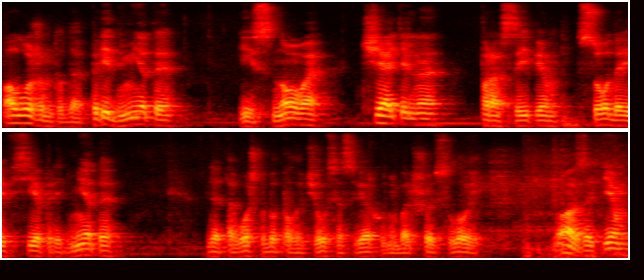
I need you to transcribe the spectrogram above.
положим туда предметы и снова тщательно просыпем содой все предметы для того, чтобы получился сверху небольшой слой. Ну а затем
